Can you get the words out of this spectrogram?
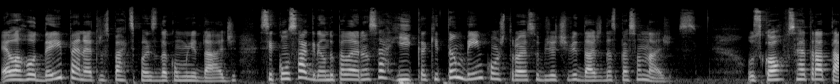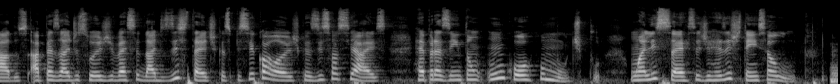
Ela rodeia e penetra os participantes da comunidade, se consagrando pela herança rica que também constrói a subjetividade das personagens. Os corpos retratados, apesar de suas diversidades estéticas, psicológicas e sociais, representam um corpo múltiplo, um alicerce de resistência ao luto.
